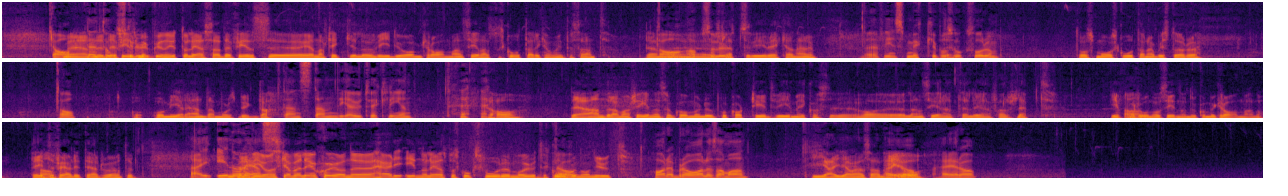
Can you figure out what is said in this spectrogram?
Ja, Men det, det finns mycket nytt att läsa. Det finns en artikel och en video om Kranmans senaste skotare. Det kan vara intressant. Den ja, absolut. släppte vi i veckan här. Det finns mycket på Skogsforum. De små skotarna blir större. Ja och, och mer ändamålsbyggda. Den ständiga utvecklingen. ja, det är andra maskiner som kommer nu på kort tid. Vimec har lanserat eller i alla fall släppt information ja. hos in och nu kommer Kraman. Det är inte färdigt där tror jag inte. Nej, in och Men läs. vi önskar väl en skön eh, helg. In och läs på Skogsforum och ut i skogen Ja. och njut. Ha det bra allesammans. Jajamensan, hej då! Hej då.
